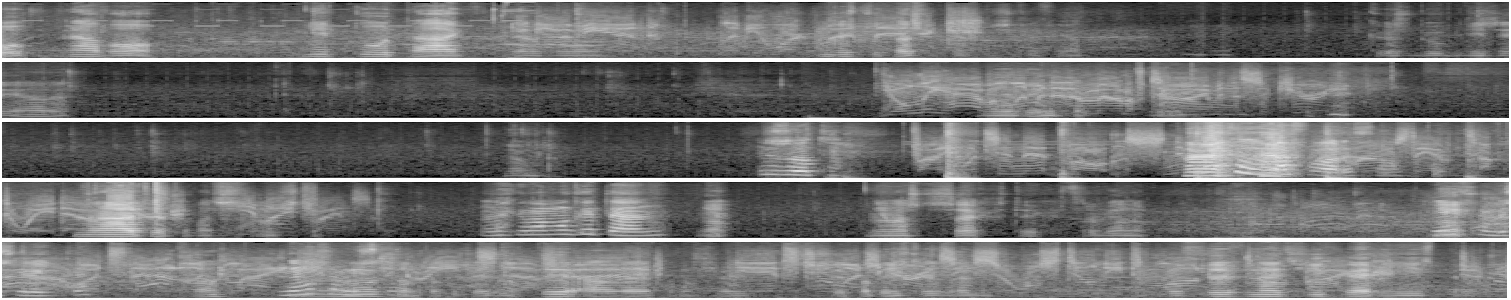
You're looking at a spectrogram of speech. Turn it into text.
tu, w prawo. Nie tu, tak, w prawo. Dość przepraszam, że się trafiłem. Już był bliżej, ale... Nie wynika. Dobra. Złoto. Kurwa, Forrest. No ale to to masz. oczywiście. No chyba mogę ten. Nie. Nie masz trzech tych zrobionych. Nie, Nie. muszą być elity. No? like? Nie muszą być Muszą to być elity, ale to muszę trzy podejścia zrobić. Agresywne, ciche i sprytne.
